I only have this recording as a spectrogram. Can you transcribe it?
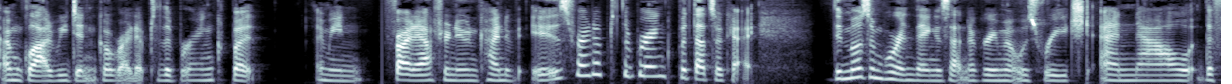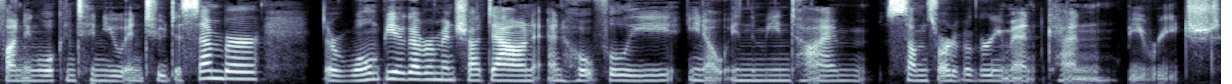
I'm glad we didn't go right up to the brink, but I mean, Friday afternoon kind of is right up to the brink, but that's okay. The most important thing is that an agreement was reached and now the funding will continue into December there won't be a government shutdown and hopefully, you know, in the meantime, some sort of agreement can be reached.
